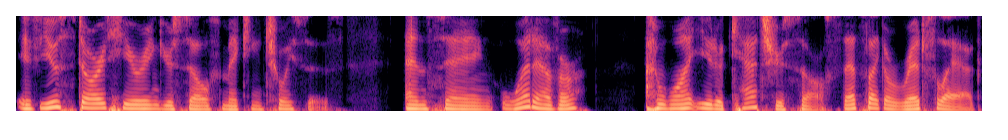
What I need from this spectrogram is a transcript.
If you start hearing yourself making choices and saying, whatever, I want you to catch yourself. That's like a red flag.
